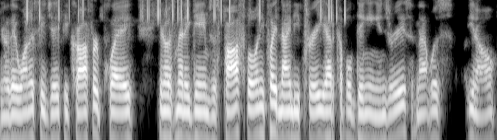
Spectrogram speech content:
You know, they want to see J.P. Crawford play, you know, as many games as possible. And he played 93. He had a couple dinging injuries, and that was, you know,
